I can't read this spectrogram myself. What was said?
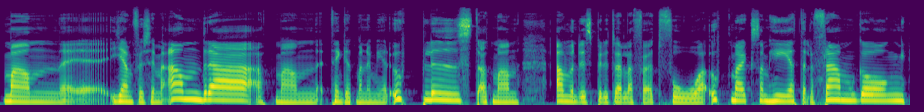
man eh, jämför sig med andra, att man tänker att man är mer upplyst, att man använder det spirituella för att få uppmärksamhet eller framgång.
